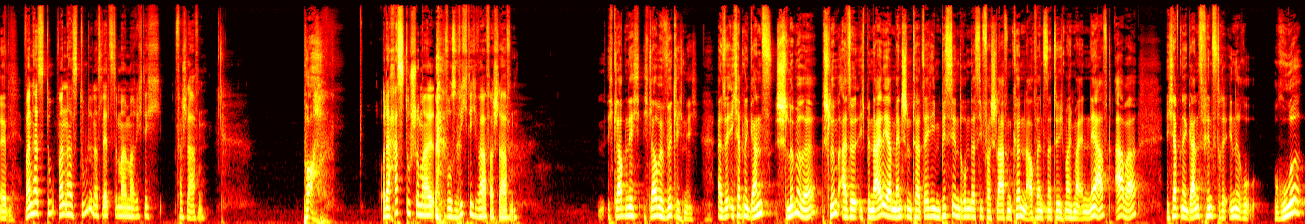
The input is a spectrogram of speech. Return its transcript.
eben. Wann hast du, wann hast du denn das letzte Mal mal richtig verschlafen? Boah. Oder hast du schon mal, wo es wichtig war, verschlafen? Ich glaube nicht. Ich glaube wirklich nicht. Also ich habe eine ganz schlimmere, schlimm, also ich beneide ja Menschen tatsächlich ein bisschen drum, dass sie verschlafen können, auch wenn es natürlich manchmal nervt, aber ich habe eine ganz finstere innere Ruhe,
